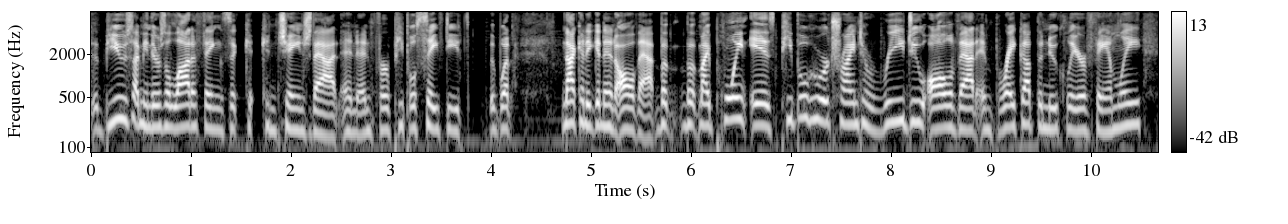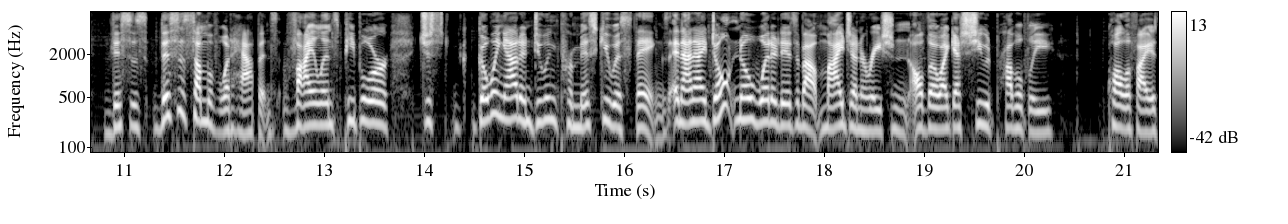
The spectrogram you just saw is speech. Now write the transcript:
abuse. I mean, there's a lot of things that c- can change that, and and for people's safety, it's what. Not going to get into all that, but but my point is, people who are trying to redo all of that and break up the nuclear family. This is this is some of what happens. Violence. People are just going out and doing promiscuous things, and and I don't know what it is about my generation. Although I guess she would probably qualify as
